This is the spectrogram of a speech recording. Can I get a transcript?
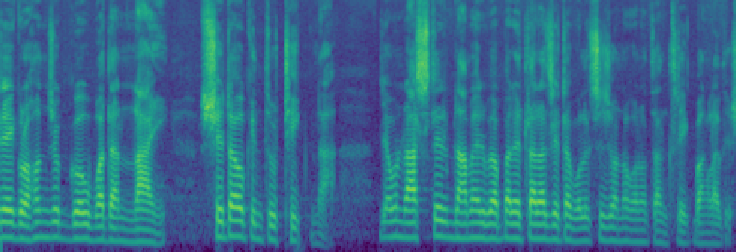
যে গ্রহণযোগ্য উপাদান নাই, সেটাও কিন্তু ঠিক না। যেমন রাষ্ট্রের নামের ব্যাপারে তারা যেটা বলেছে, জনগণতান্ত্রিক বাংলাদেশ।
